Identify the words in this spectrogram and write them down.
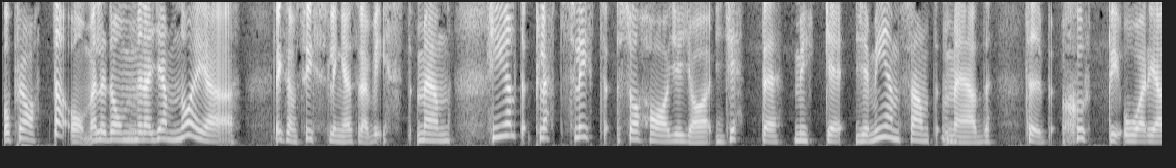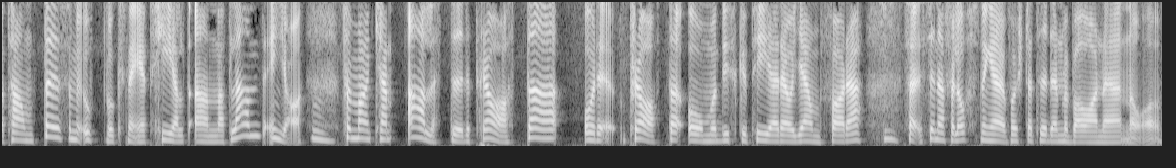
att prata om. Eller de mina jämnåriga liksom, sysslingar och sådär visst. Men helt plötsligt så har ju jag jättemycket gemensamt med typ 70-åriga tanter som är uppvuxna i ett helt annat land än jag. För man kan alltid prata och det, prata om och diskutera och jämföra så här, sina förlossningar, första tiden med barnen och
